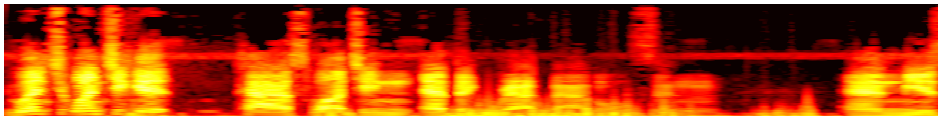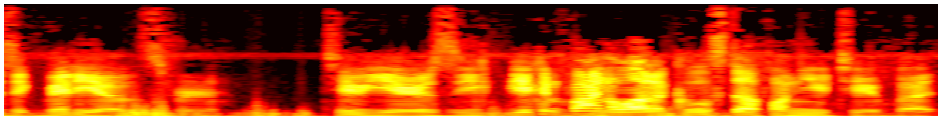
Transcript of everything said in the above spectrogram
once once you get past watching epic rap battles and and music videos for two years, you, you can find a lot of cool stuff on YouTube. But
